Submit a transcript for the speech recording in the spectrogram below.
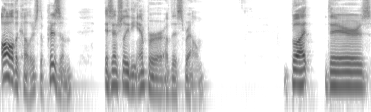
all the colors, the prism, essentially the emperor of this realm but there's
